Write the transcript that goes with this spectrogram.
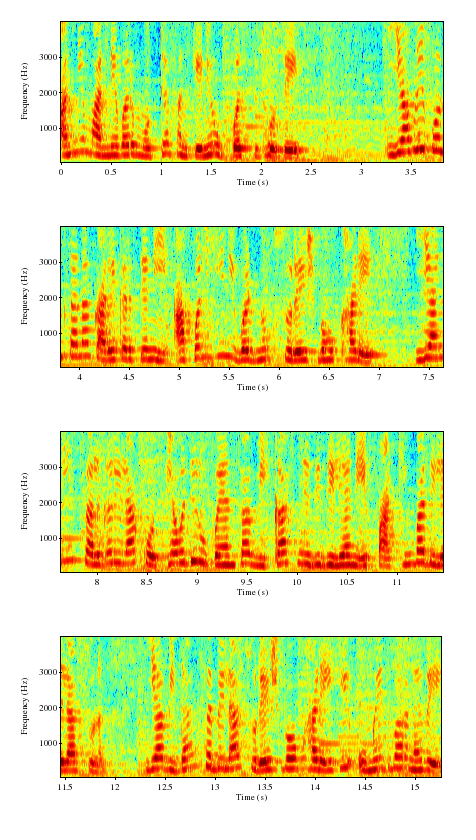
अन्य मान्यवर मोठ्या संख्येने उपस्थित होते. यावेळी बोलताना कार्यकर्त्यांनी आपण ही निवडणूक सुरेश भाऊ खाडे यांनी सलगरीला कोट्यावधी रुपयांचा विकास निधी दिल्याने पाठिंबा दिलेला असून या विधानसभेला सुरेश भाऊ खाडे हे उमेदवार नव्हे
